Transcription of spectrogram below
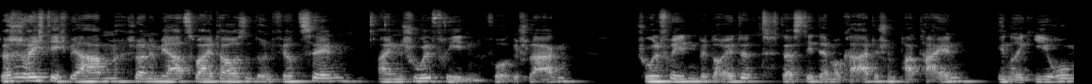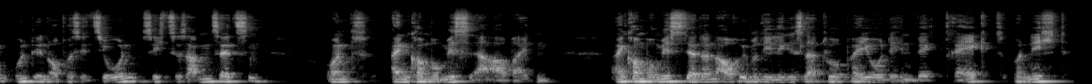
Das ist richtig. Wir haben schon im Jahr 2014 einen Schulfrieden vorgeschlagen. Schulfrieden bedeutet, dass die demokratischen Parteien in Regierung und in Opposition sich zusammensetzen und einen Kompromiss erarbeiten. Ein Kompromiss, der dann auch über die Legislaturperiode hinweg trägt und nicht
